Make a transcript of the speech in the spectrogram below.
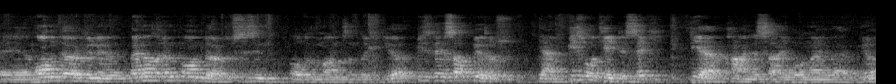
E, 14'ünü ben alırım, 14'ü sizin olur mantığında gidiyor. Biz de hesaplıyoruz. Yani biz okey desek diğer hane sahibi onay vermiyor.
